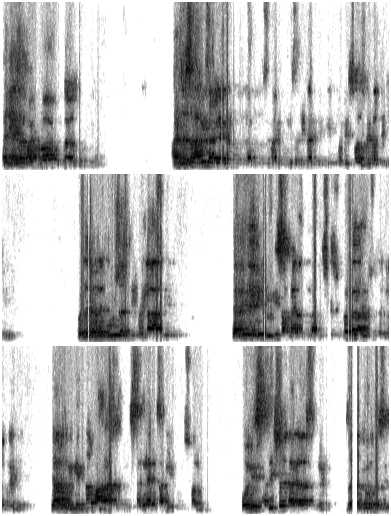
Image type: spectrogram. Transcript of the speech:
आणि याचा पाठपुरावा टोकाला असतो. आणि जसं आम्ही सगळ्या घरांमध्ये राहतो तसे माझे पोलीस अधिकारी देखील पोलीस कॉन्स्टेबल देखील. त्याच्यामध्ये पुरुष असतील महिला असतील त्यांनी देखील ड्युटी संपल्यानंतर अतिशय सुखकर आयुष्य जगलं पाहिजे. या भूमिकेतनं महाराष्ट्रातील सगळ्यात चांगली पोलीस पालन पोलीस अधीक्षक कार्यालय सगळे. जर उपयोग असेल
